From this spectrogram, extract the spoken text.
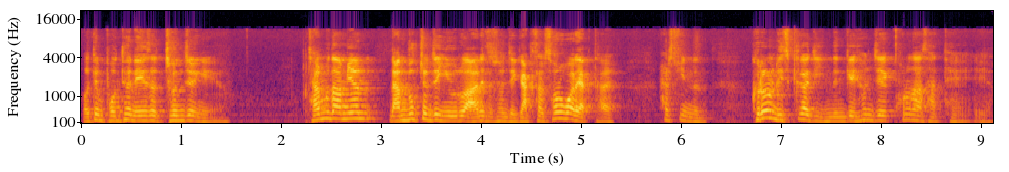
어떤 본토 내에서 전쟁이에요. 잘못하면 남북 전쟁 이후로 안에서 전쟁, 약탈, 서로 간의 약탈 할 수 있는 그런 리스크까지 있는 게 현재 코로나 사태예요.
